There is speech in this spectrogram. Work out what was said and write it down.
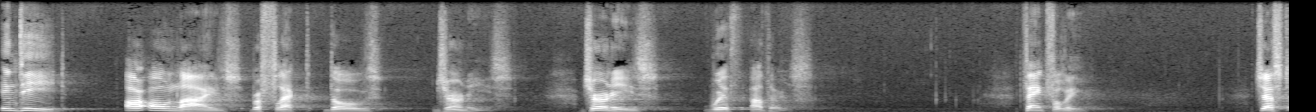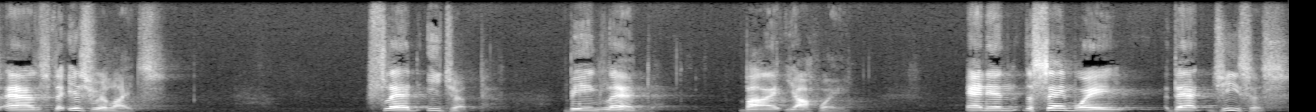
Indeed, our own lives reflect those journeys, journeys with others. Thankfully, just as the Israelites fled Egypt, being led by Yahweh. And in the same way that Jesus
